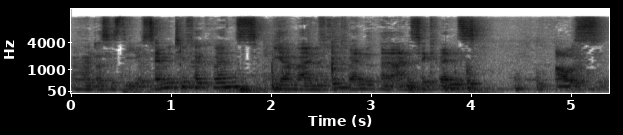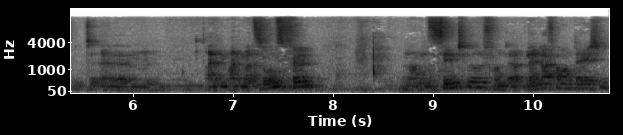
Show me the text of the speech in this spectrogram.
Äh, das ist die Yosemite-Frequenz. Hier haben wir eine, Frequenz, äh, eine Sequenz aus ähm, einem Animationsfilm namens Sintel von der Blender Foundation.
